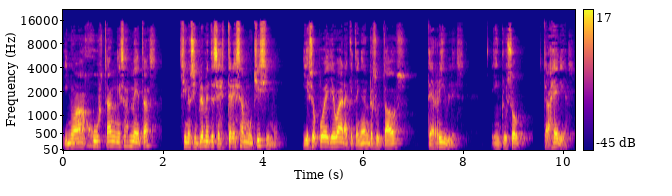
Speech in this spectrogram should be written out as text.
y no ajustan esas metas, sino simplemente se estresan muchísimo y eso puede llevar a que tengan resultados terribles, incluso tragedias.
